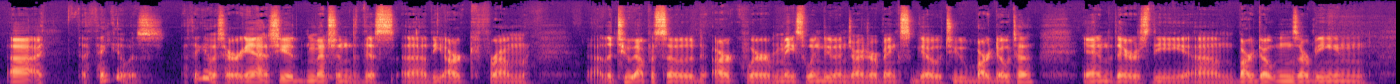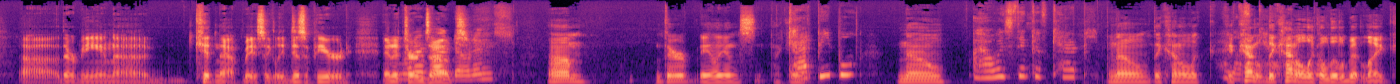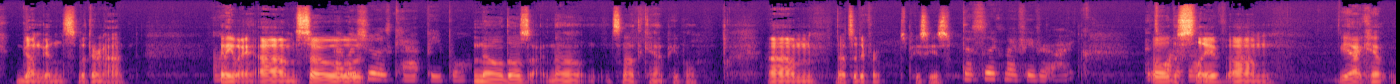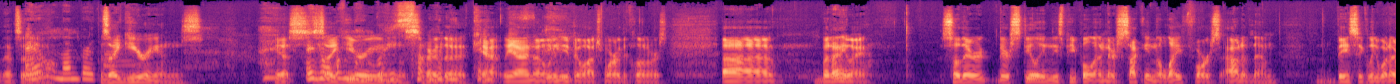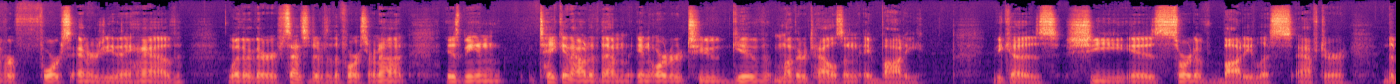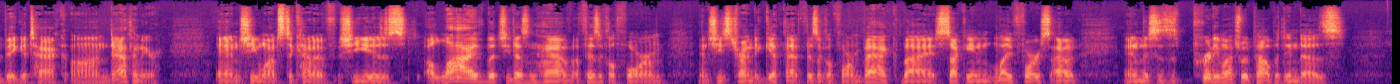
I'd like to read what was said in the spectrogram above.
uh, I, I think it was, I think it was her. Yeah, she had mentioned this uh, the arc from uh, the two episode arc where Mace Windu and Jar Jar Binks go to Bardota, and there's the um, Bardotans are being. Uh, they're being uh, kidnapped, basically disappeared, and it What turns out Bardotans? they're aliens. I can't. cat people. No, I always think of cat people. no, they kind of look. I It love kind of. They kind of look a little bit like Gungans, but they're not. Anyway, um, so I wish it was cat people. no, those no, it's not the cat people. Um, that's a different species. That's like my favorite arc. It's oh, one the of them. slave. Um, yeah, I can't. That's a I don't remember the that. Zygerians. Yes, Zygerians are the cat. Yeah, I know. We need to watch more of the Clone Wars. Uh, but anyway, so they're they're stealing these people and they're sucking the life force out of them. Basically, whatever force energy they have, whether they're sensitive to the force or not, is being taken out of them in order to give Mother Talzin a body because she is sort of bodiless after the big attack on Dathomir. And she wants to kind of, she is alive, but she doesn't have a physical form. And she's trying to get that physical form back by sucking life force out. And this is pretty much what Palpatine does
